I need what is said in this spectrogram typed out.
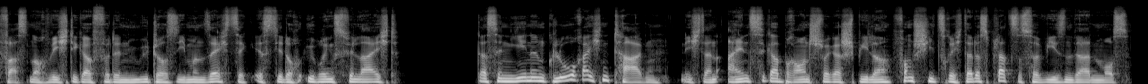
Fast noch wichtiger für den Mythos 67 ist jedoch übrigens vielleicht, dass in jenen glorreichen Tagen nicht ein einziger Braunschweiger Spieler vom Schiedsrichter des Platzes verwiesen werden muss.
